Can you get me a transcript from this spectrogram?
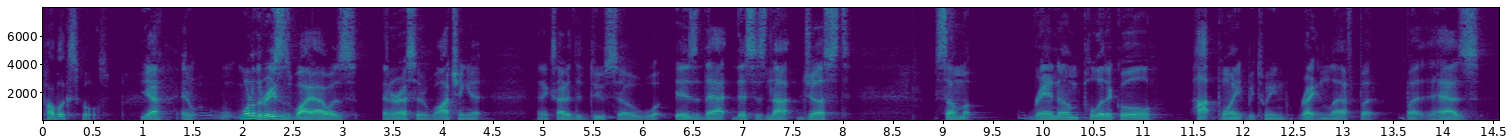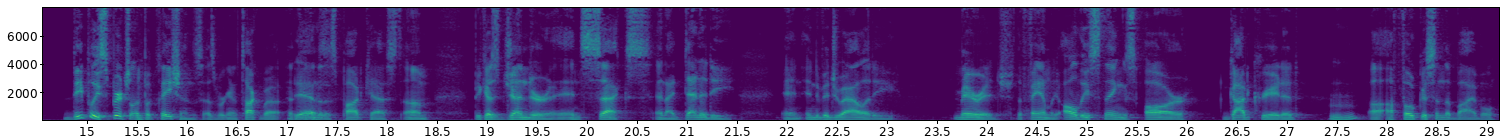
public schools. Yeah, and one of the reasons why I was interested in watching it and excited to do so is that this is not just some random political hot point between right and left, but but it has deeply spiritual implications, as we're going to talk about at the end of this podcast. Um, because gender and sex and identity and individuality, marriage, the family, all these things are God created, uh, a focus in the Bible,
